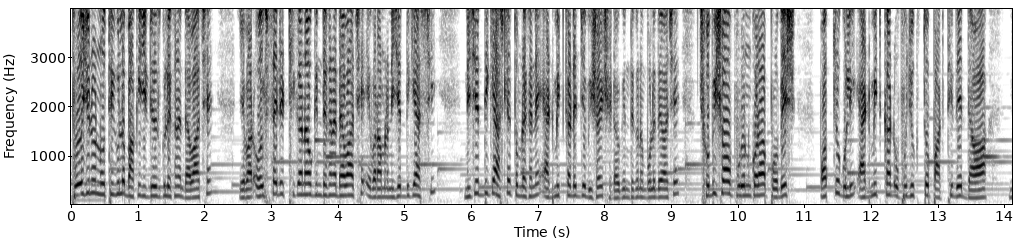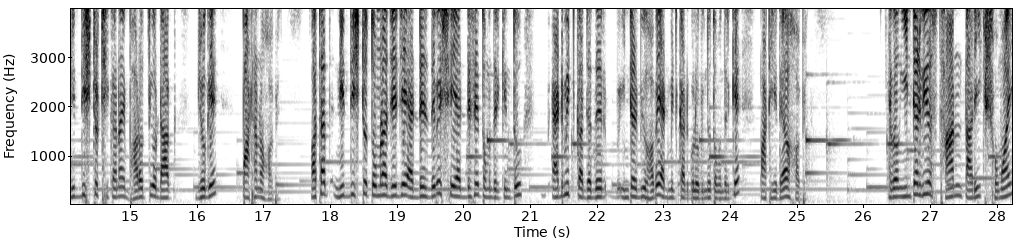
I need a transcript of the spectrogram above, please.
প্রয়োজনীয় নথিগুলো, বাকি ডিটেলসগুলো এখানে দেওয়া আছে। এবার ওয়েবসাইটের ঠিকানাও কিন্তু এখানে দেওয়া আছে। এবার আমরা নিচের দিকে আসছি। নিচের দিকে আসলে তোমরা এখানে অ্যাডমিট কার্ডের যে বিষয়, সেটাও কিন্তু এখানে বলে দেওয়া আছে। ছবি সহ পূরণ করা প্রবেশ পত্রগুলি অ্যাডমিট কার্ড উপযুক্ত প্রার্থীদের দেওয়া নির্দিষ্ট ঠিকানায় ভারতীয় ডাক যোগে পাঠানো হবে। অর্থাৎ নির্দিষ্ট তোমরা যে যে অ্যাড্রেস দেবে, সেই অ্যাড্রেসে তোমাদের কিন্তু অ্যাডমিট কার্ড যাদের ইন্টারভিউ হবে অ্যাডমিট কার্ডগুলো কিন্তু তোমাদেরকে পাঠিয়ে দেওয়া হবে। এবং ইন্টারভিউ স্থান, তারিখ, সময়,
